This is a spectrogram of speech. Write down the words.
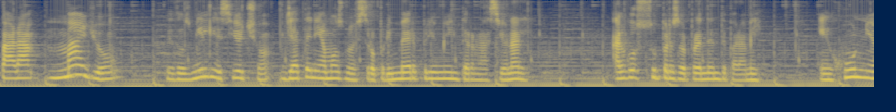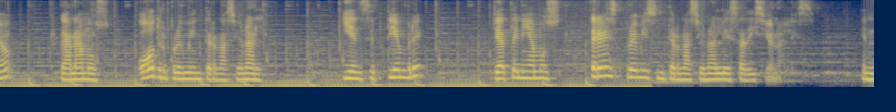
Para mayo de 2018 ya teníamos nuestro primer premio internacional. Algo súper sorprendente para mí. En junio ganamos otro premio internacional. Y en septiembre ya teníamos tres premios internacionales adicionales. En,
